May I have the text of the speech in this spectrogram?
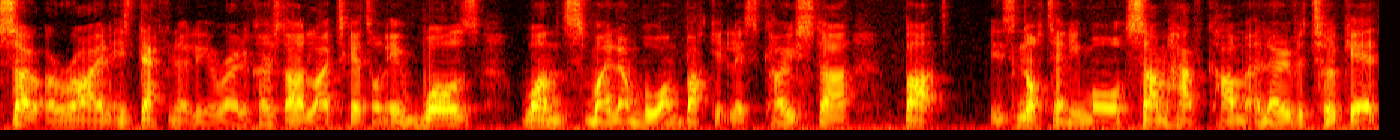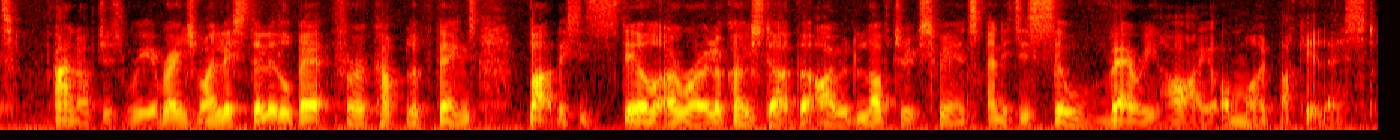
So Orion is definitely a roller coaster I'd like to get on. It was once my number one bucket list coaster, but it's not anymore. Some have come and overtook it, and I've just rearranged my list a little bit for a couple of things. But this is still a roller coaster that I would love to experience, and it is still very high on my bucket list.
